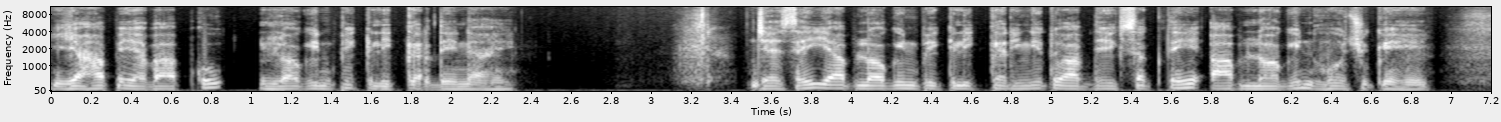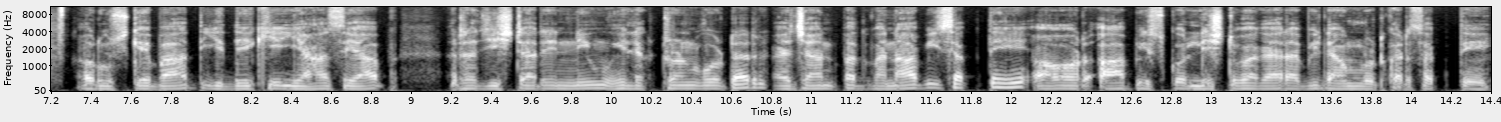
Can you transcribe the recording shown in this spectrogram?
यहाँ पे अब आपको लॉगिन पे क्लिक कर देना है। जैसे ही आप लॉगिन पे क्लिक करेंगे तो आप देख सकते हैं, आप लॉगिन हो चुके हैं। और उसके बाद ये देखिए, यहाँ से आप register in new electron voter पहचान पत्र बना भी सकते हैं और आप इसको लिस्ट वगैरह भी डाउनलोड कर सकते हैं।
